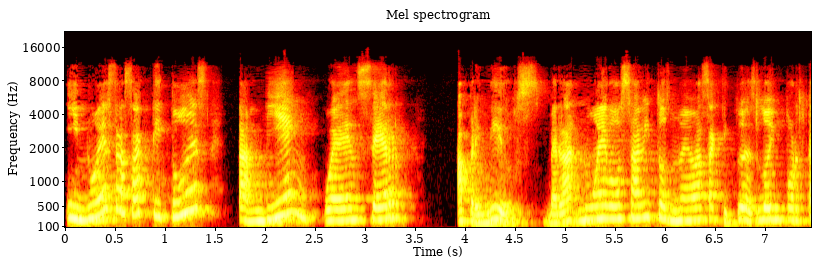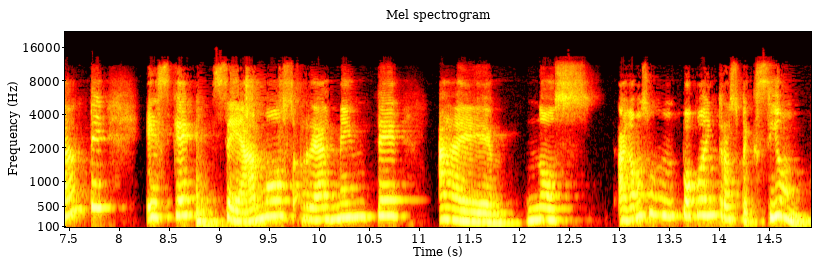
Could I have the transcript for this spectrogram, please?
y nuestras actitudes también pueden ser aprendidos, ¿verdad? Nuevos hábitos, nuevas actitudes. Lo importante es que seamos realmente, eh, nos hagamos un poco de introspección,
